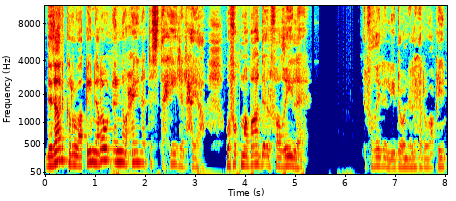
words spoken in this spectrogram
لذلك الرواقين يرون أنه حين تستحيل الحياة وفق مبادئ الفضيلة الفضيلة اللي يدعون إليها الرواقين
